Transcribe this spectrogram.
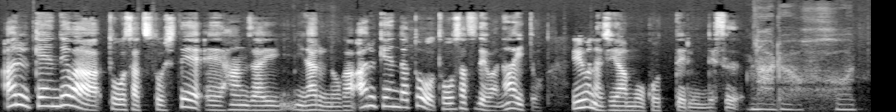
ある県では盗撮として、えー犯罪になるのが、ある県だと盗撮ではないというような事案も起こってるんです。なるほど。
